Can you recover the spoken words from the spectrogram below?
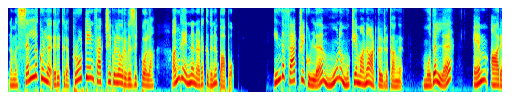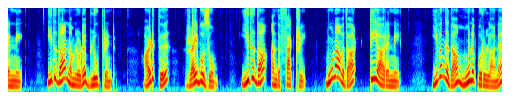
நம்ம செல்லுக்குள்ள இருக்கிற புரோட்டீன் ஃபேக்டரிக்குள்ள ஒரு விசிட் போலாம். அங்க என்ன நடக்குதுன்னு பாப்போம். இந்த ஃபேக்டரிக்குள்ள மூணு முக்கியமான ஆட்கள் இருக்காங்க. முதல்ல எம்ஆர்என்ஏ இதுதான் நம்மளோட ப்ளூ பிரிண்ட். அடுத்து ரைபோசோம். இதுதான் அந்த ஃபேக்டரி. மூணாவதா டிஆர்என்ஏ இவங்க தான் மூலப்பொருளான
